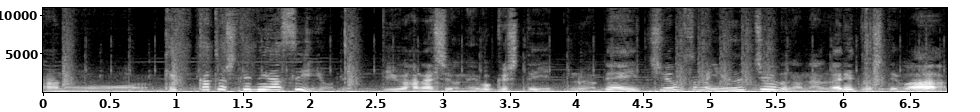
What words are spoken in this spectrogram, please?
あの結果として出やすいよねっていう話をね僕しているので一応その YouTube の流れとしては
